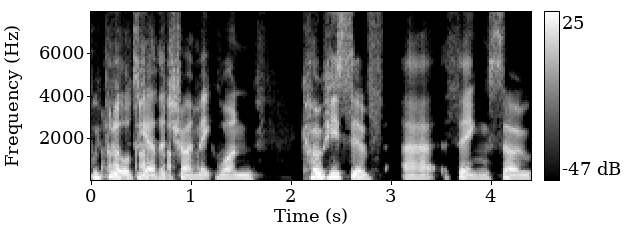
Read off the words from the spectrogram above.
we put it all together to try and make one cohesive uh, thing. So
